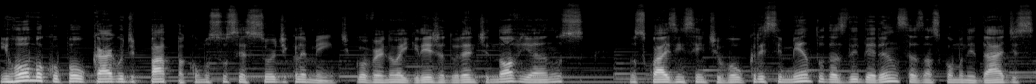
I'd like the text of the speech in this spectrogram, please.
Em Roma ocupou o cargo de Papa como sucessor de Clemente. Governou a igreja durante nove anos nos quais incentivou o crescimento das lideranças nas comunidades,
